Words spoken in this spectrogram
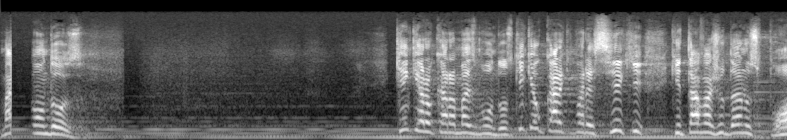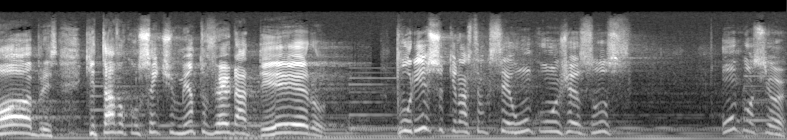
mais bondoso? Quem que era o cara mais bondoso? Quem que é o cara que parecia que estava ajudando os pobres, que estava com sentimento verdadeiro? Por isso que nós temos que ser um com Jesus, um com o Senhor,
